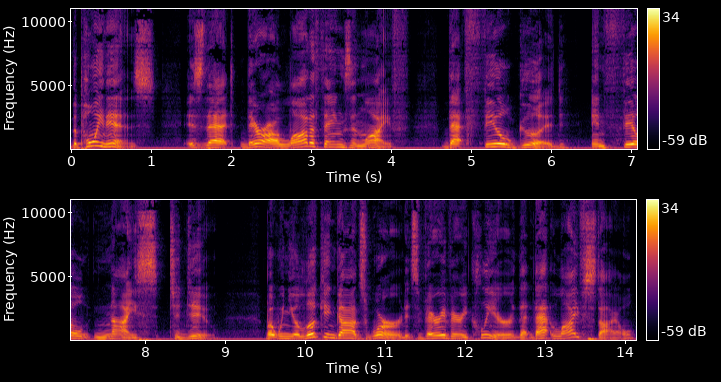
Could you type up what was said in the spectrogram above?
The point is is that there are a lot of things in life that feel good and feel nice to do. But when you look in God's Word, it's very, very clear that that lifestyle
